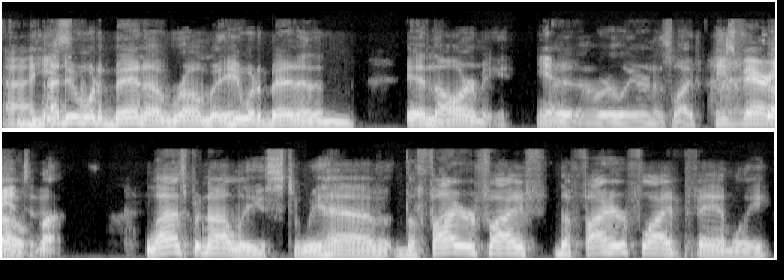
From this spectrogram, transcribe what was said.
uh, that dude would have been a Roman he would have been in in the army Yeah. you know, earlier in his life. he's very So, into that. last but not least, we have the Firefly the Firefly family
